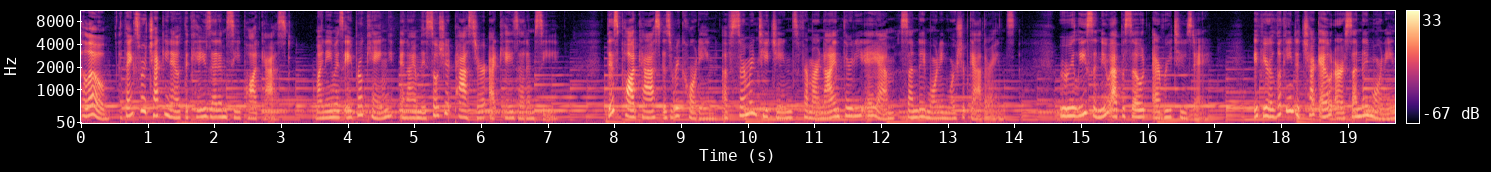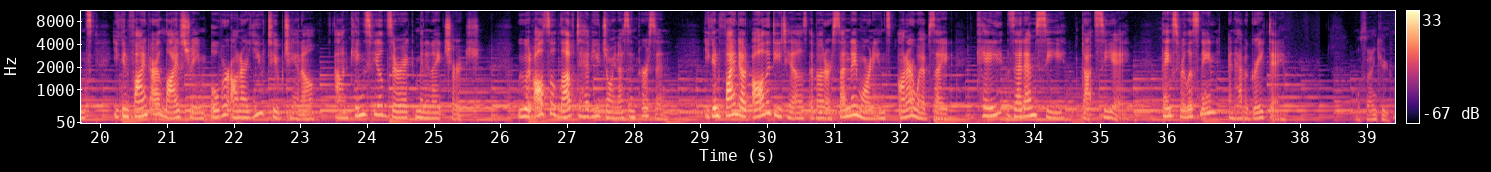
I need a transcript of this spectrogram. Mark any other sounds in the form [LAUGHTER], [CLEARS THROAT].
Hello, thanks for checking out the KZMC podcast. My name is April King, and I am the Associate Pastor at KZMC. This podcast is a recording of sermon teachings from our 9:30 a.m. Sunday morning worship gatherings. We release a new episode every Tuesday. If you're looking to check out our Sunday mornings, you can find our live stream over on our YouTube channel on Kingsfield Zurich Mennonite Church. We would also love to have you join us in person. You can find out all the details about our Sunday mornings on our website, kzmc.ca. Thanks for listening and have a great day. Well, thank you.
